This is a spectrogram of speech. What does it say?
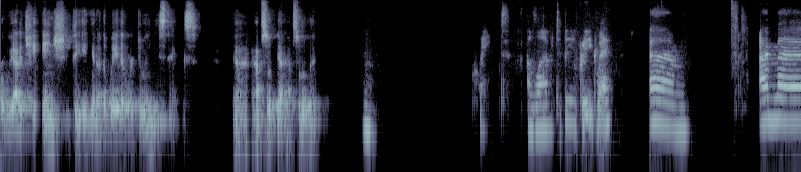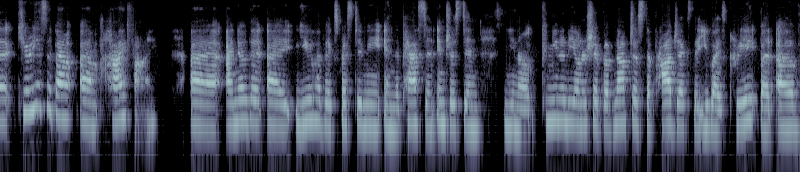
or we got to change the you know the way that we're doing these things yeah absolutely yeah absolutely mm. great i love to be agreed with um i'm uh, curious about um hi-fi uh, I know that uh, you have expressed to me in the past an interest in, you know, community ownership of not just the projects that you guys create, but of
